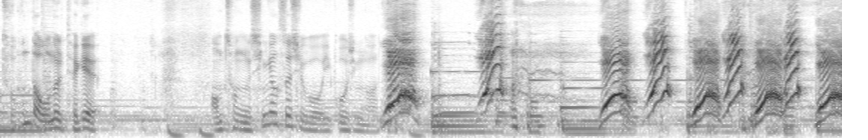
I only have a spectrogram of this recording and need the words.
두 분 다 오늘 되게 엄청 신경 쓰시고 입고 오신 것 같아요. 예? 예? 예? 예? 예? 예?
